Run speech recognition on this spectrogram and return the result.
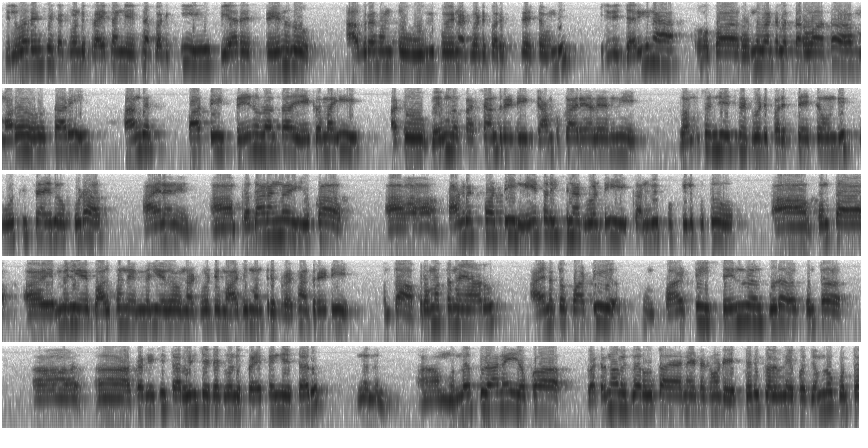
నిలువరించేటటువంటి ప్రయత్నం చేసినప్పటికీ టిఆర్ఎస్ శ్రేణులు ఆగ్రహంతో ఊగిపోయినటువంటి పరిస్థితి అయితే ఉంది. ఇది జరిగిన ఒక రెండు గంటల తర్వాత మరోసారి కాంగ్రెస్ పార్టీ శ్రేణులంతా ఏకమై అటు వేముల ప్రశాంత్ రెడ్డి క్యాంపు కార్యాలయాన్ని ధ్వంసం చేసినటువంటి పరిస్థితి అయితే ఉంది. పూర్తి స్థాయిలో కూడా ఆయనని ప్రధానంగా ఈ యొక్క కాంగ్రెస్ పార్టీ నేతలు ఇచ్చినటువంటి కనువిప్పు పిలుపుతో ఆ, కొంత ఎమ్మెల్యే బాల్కొండ ఎమ్మెల్యేగా ఉన్నటువంటి మాజీ మంత్రి ప్రశాంత్ రెడ్డి కొంత అప్రమత్తమయ్యారు. ఆయనతో పాటు పార్టీ శ్రేణులను కూడా కొంత అక్కడి నుంచి తరలించేటటువంటి ప్రయత్నం చేశారు. ముందస్తుగానే ఈ యొక్క ఘటనలు జరుగుతాయనేటటువంటి హెచ్చరికల నేపథ్యంలో కొంత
